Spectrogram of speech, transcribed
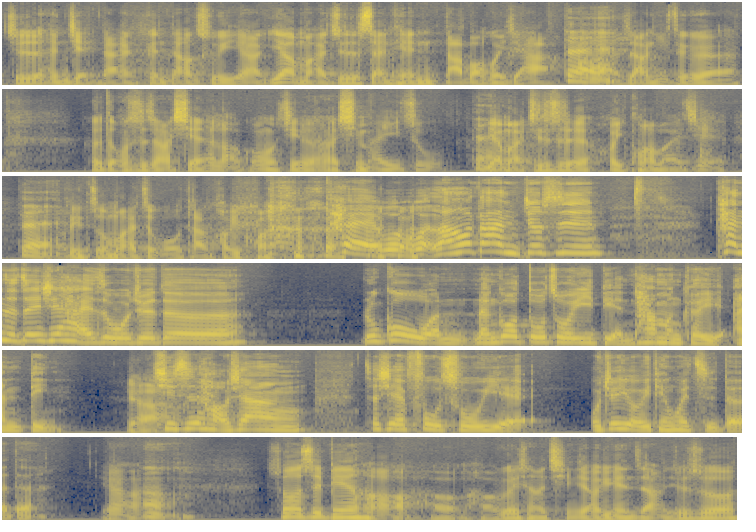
就是很简单，跟当初一样，要么就是三天打包回家，对，让你这个。何董事长现在老公基本上心满意足，要么就是回矿买姐，对，我连周末做狗当回矿。对我我，然后当然就是 看着这些孩子，我觉得如果我能够多做一点，他们可以安定。呀，其实好像这些付出也，我觉得有一天会值得的。呀，嗯，说到这边好好好哥想请教院长，就是说，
